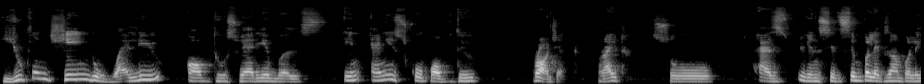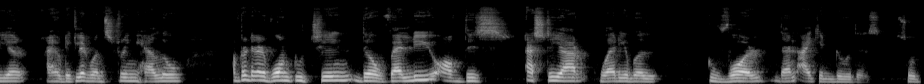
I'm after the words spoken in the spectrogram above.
you can change the value of those variables in any scope of the project right? So as you can see the simple example here i have declared one string hello. After that i want to change the value of this str variable to world then i can do this. So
